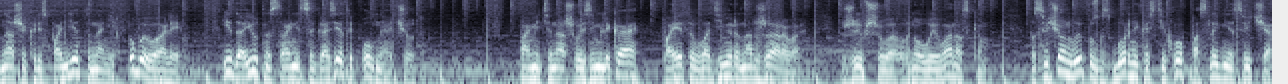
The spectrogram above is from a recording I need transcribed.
Наши корреспонденты на них побывали и дают на странице газеты полный отчет. В памяти нашего земляка, поэта Владимира Наджарова, жившего в Новоивановском, посвящен выпуск сборника стихов «Последняя свеча»,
